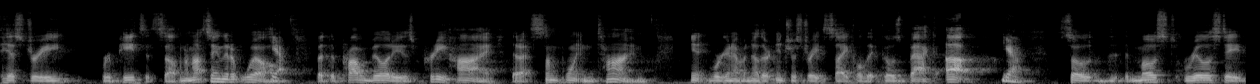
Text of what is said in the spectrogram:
history repeats itself, and I'm not saying that it will, Yeah. but the probability is pretty high that at some point in time, it, we're going to have another interest rate cycle that goes back up. Yeah. So the, most real estate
